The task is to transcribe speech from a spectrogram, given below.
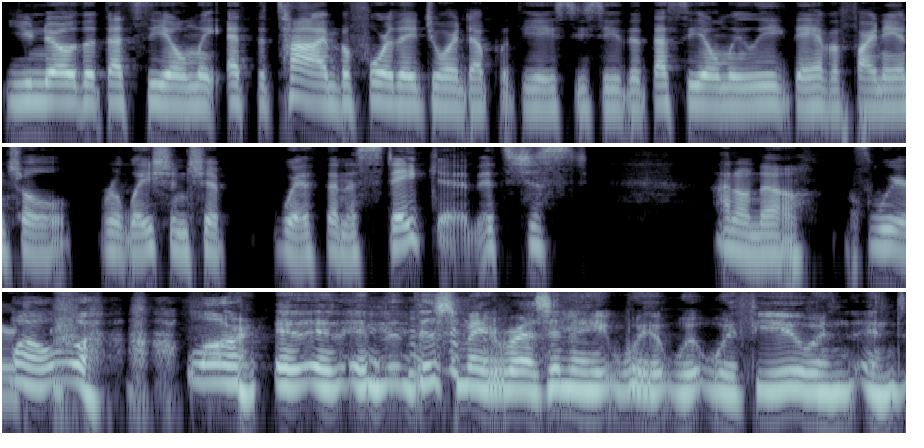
you know that that's the only at the time before they joined up with the acc that that's the only league they have a financial relationship with and a stake in it's just I don't know. It's weird. Well, uh, Lauren, and, and, this may resonate with, with, with, you and, and,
